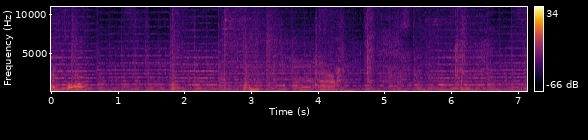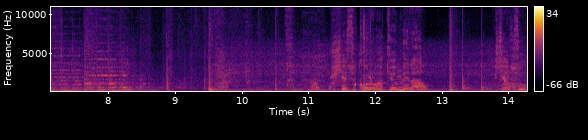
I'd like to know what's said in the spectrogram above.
Telefon. Şesu konum atıyor beni al. Şesu.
